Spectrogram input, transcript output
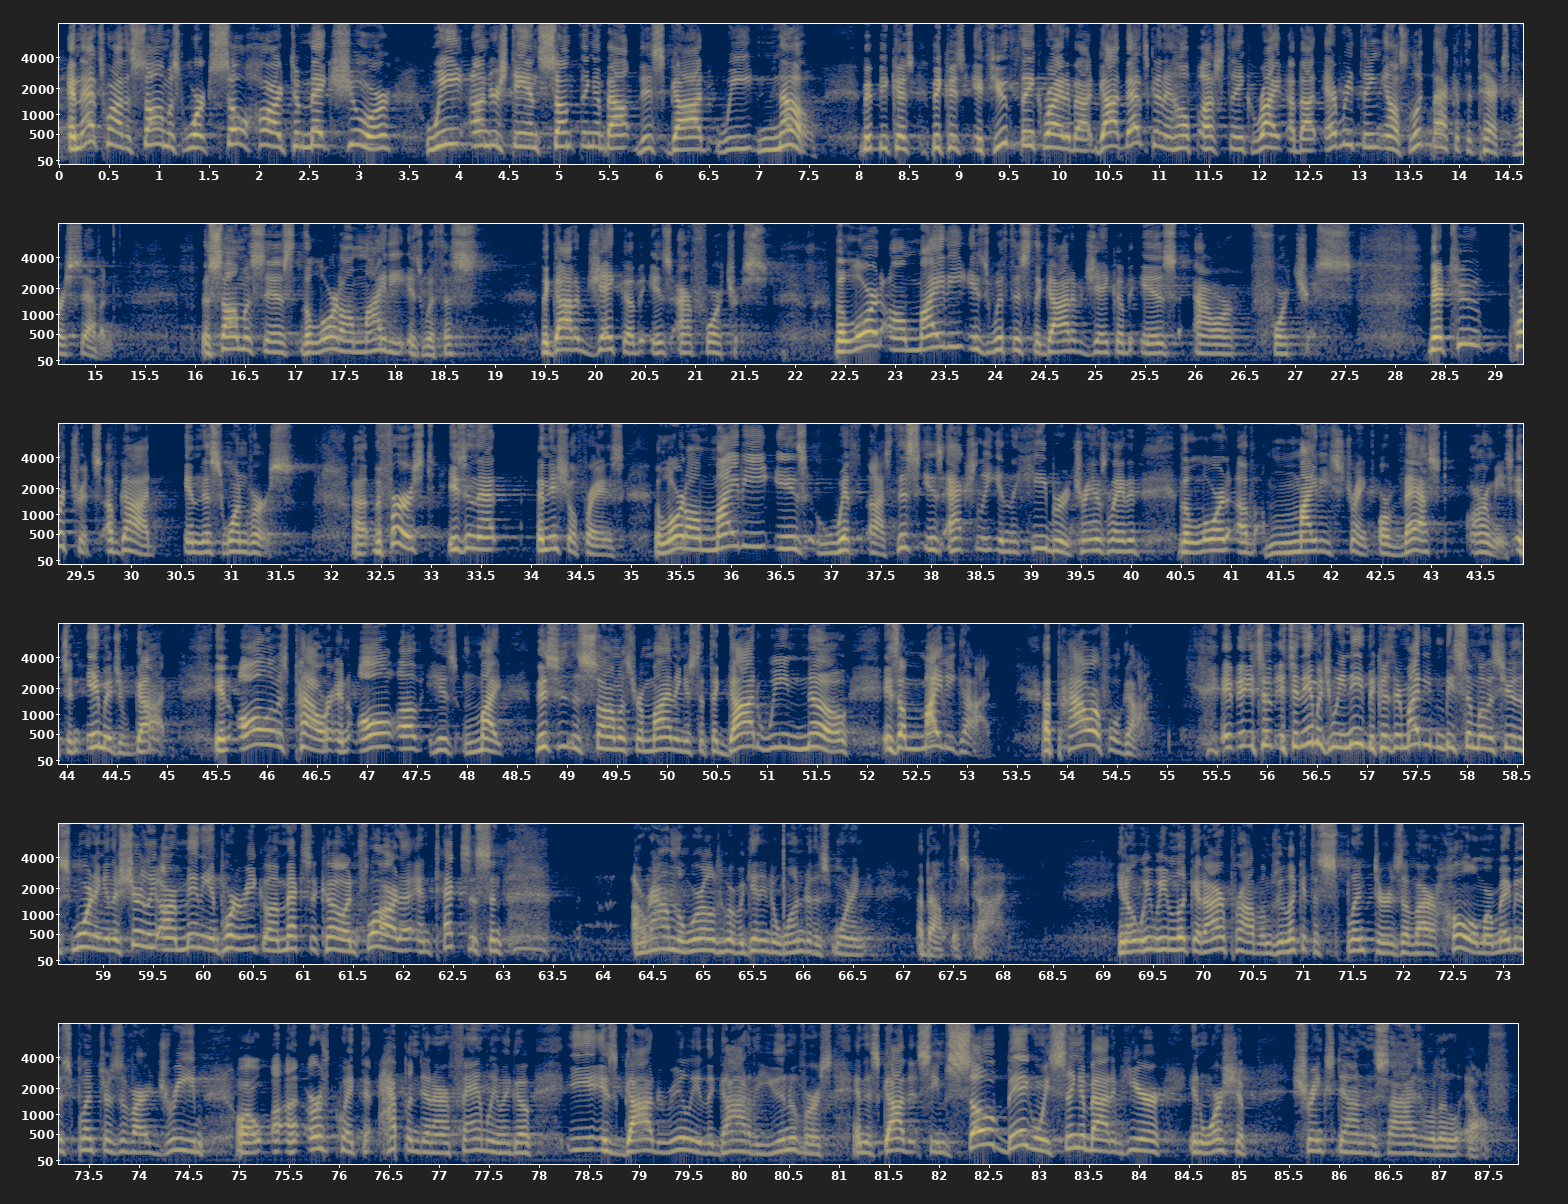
And that's why the psalmist works so hard to make sure we understand something about this God we know. Because, because if you think right about God, that's going to help us think right about everything else. Look back at the text, verse 7. The psalmist says, The Lord Almighty is with us, the God of Jacob is our fortress. The Lord Almighty is with us, the God of Jacob is our fortress. There are two portraits of God in this one verse. Uh, the first is in that initial phrase the Lord Almighty is with us. This is actually in the Hebrew translated the Lord of mighty strength or vast armies. It's an image of God in all of his power and all of his might. This is the psalmist reminding us that the God we know is a mighty God, a powerful God. It, it's, a, it's an image we need because there might even be some of us here this morning, and there surely are many in Puerto Rico and Mexico and Florida and Texas and around the world who are beginning to wonder this morning about this God. You know, we, we look at our problems, we look at the splinters of our home, or maybe the splinters of our dream, or an earthquake that happened in our family, and we go, Is God really the God of the universe? And this God that seems so big when we sing about him here in worship shrinks down to the size of a little elf.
